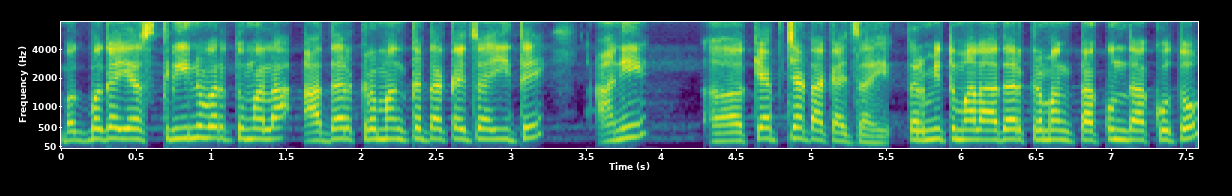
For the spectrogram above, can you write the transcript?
मग बघा या स्क्रीनवर तुम्हाला आधार क्रमांक टाकायचा आहे इथे आणि कॅपचा टाकायचा आहे. तर मी तुम्हाला आधार क्रमांक टाकून दाखवतो.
